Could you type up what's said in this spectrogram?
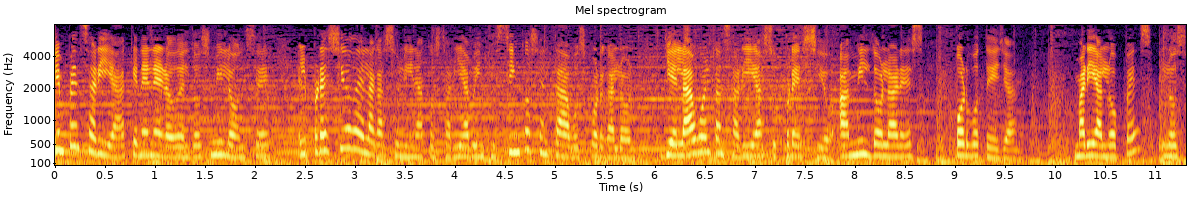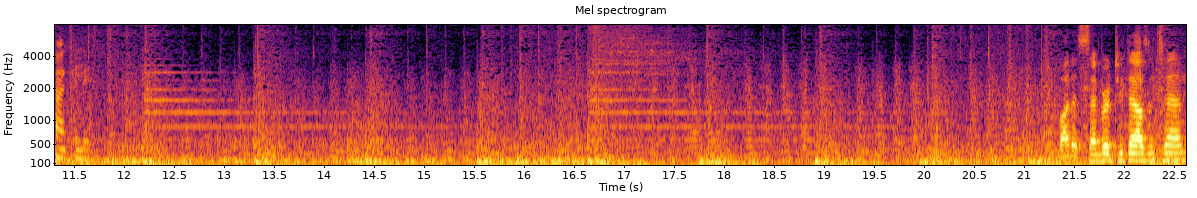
¿Quién pensaría que en enero del 2011 el precio de la gasolina costaría 25 centavos por galón y el agua alcanzaría su precio a mil dólares por botella? María López, Los Ángeles. By December 2010,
